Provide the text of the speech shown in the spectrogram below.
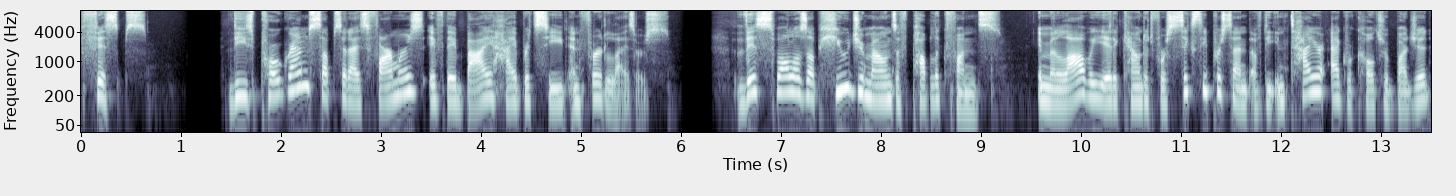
FISPs. These programs subsidize farmers if they buy hybrid seed and fertilizers. This swallows up huge amounts of public funds. In Malawi, it accounted for 60% of the entire agriculture budget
